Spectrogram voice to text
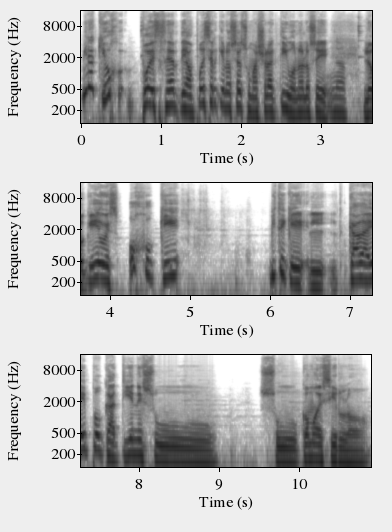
Mira que ojo, puede ser, digamos, puede ser que no sea su mayor activo, no lo sé. No. Lo que digo es, ojo que, viste que cada época tiene su, su, ¿cómo decirlo?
